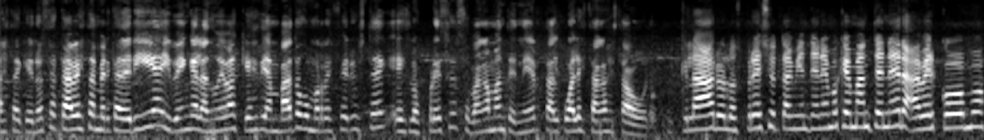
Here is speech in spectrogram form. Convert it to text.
hasta que no se acabe esta mercadería y venga la nueva que es de Ambato, como refiere usted, es, los precios se van a mantener tal cual están hasta ahora. Claro, los precios también tenemos que mantener, a ver cómo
